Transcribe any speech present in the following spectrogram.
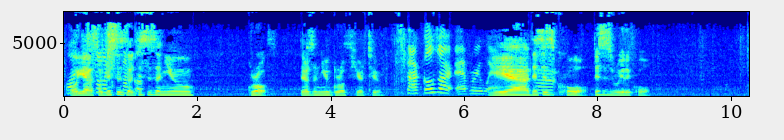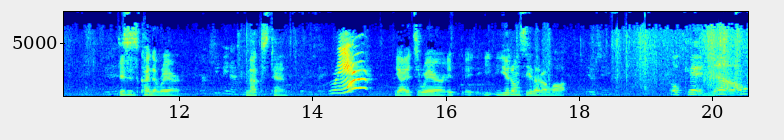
Why oh yeah. So much this is a this is a new growth. There's a new growth here too. Sparkles are everywhere. Yeah, this is cool. This is really cool. This is kind of rare. We're keeping everything. Max 10. Rare? Yeah, it's rare. It, it you don't see that a lot. Okay, now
